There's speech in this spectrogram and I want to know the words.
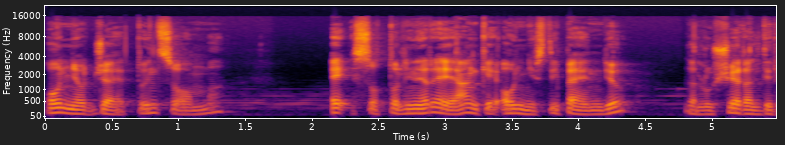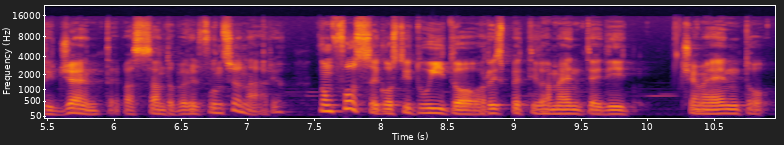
ogni oggetto, insomma, e sottolineerei anche ogni stipendio, dall'usciere al dirigente passando per il funzionario, non fosse costituito rispettivamente di cemento,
